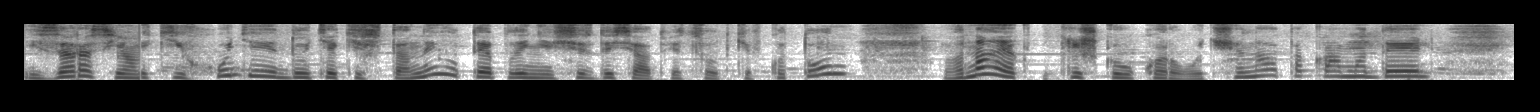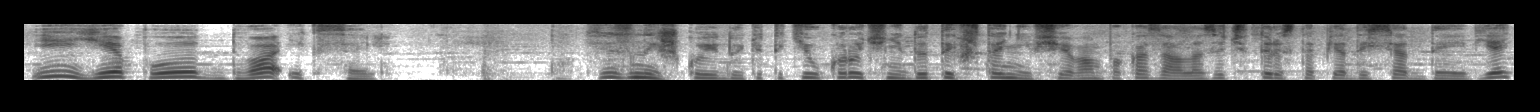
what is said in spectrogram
І зараз я такі худі йдуть, як і штани утеплені, 60% котон. Вона як трішки укорочена, така модель. І є по 2XL. Так, зі знижкою йдуть такі укорочені до тих штанів, що я вам показала, за 459.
